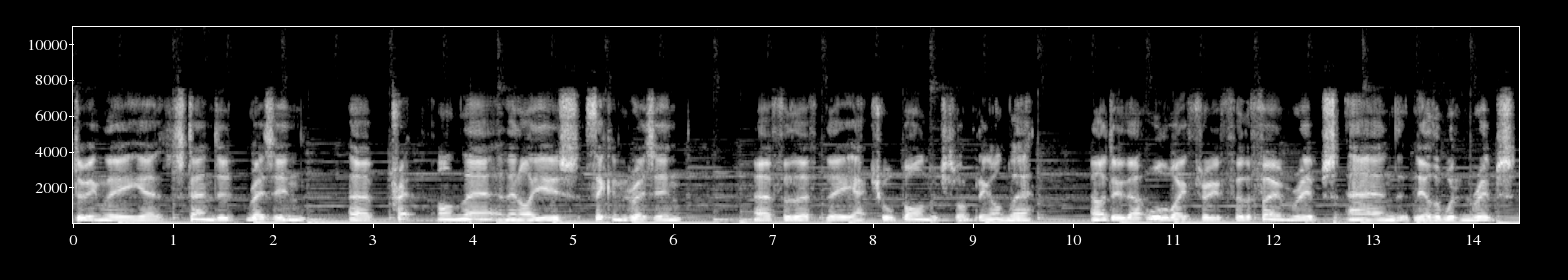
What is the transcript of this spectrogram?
doing the uh, standard resin uh, prep on there, and then I'll use thickened resin uh, for the, the actual bond, which is what I'm putting on there. And I'll do that all the way through for the foam ribs and the other wooden ribs.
